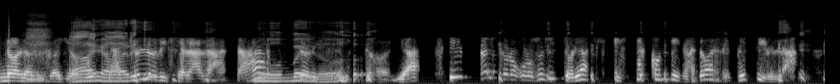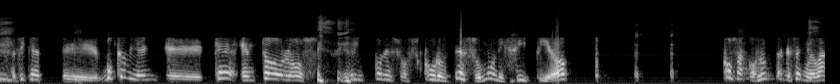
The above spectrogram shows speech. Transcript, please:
No lo digo yo, Ay, lo dice la data, No, hombre, lo dice no. la historia. Y el que no conoce esa historia está condenado a repetirla. Así que eh, busque bien eh, que en todos los rincones oscuros de su municipio, cosa corrupta que se mueva,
